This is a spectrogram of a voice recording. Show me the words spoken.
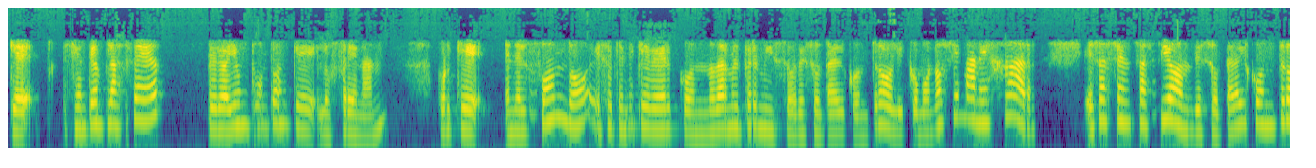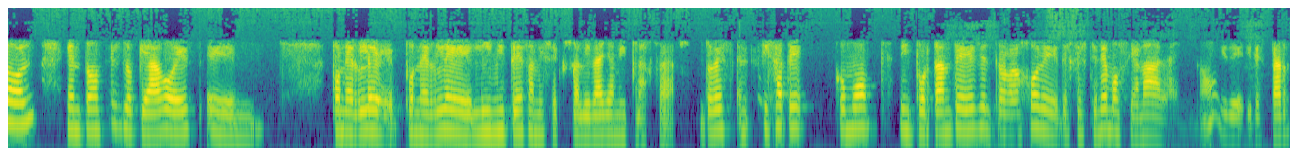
que sienten placer, pero hay un punto en que lo frenan, porque en el fondo eso tiene que ver con no darme el permiso de soltar el control. Y como no sé manejar esa sensación de soltar el control, entonces lo que hago es eh, ponerle, ponerle límites a mi sexualidad y a mi placer. Entonces, fíjate cómo importante es el trabajo de, gestión emocional, ¿no? Y de, estar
